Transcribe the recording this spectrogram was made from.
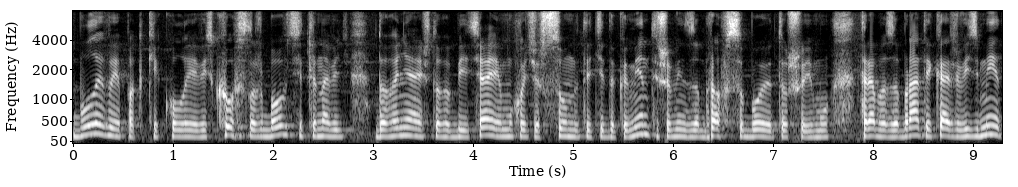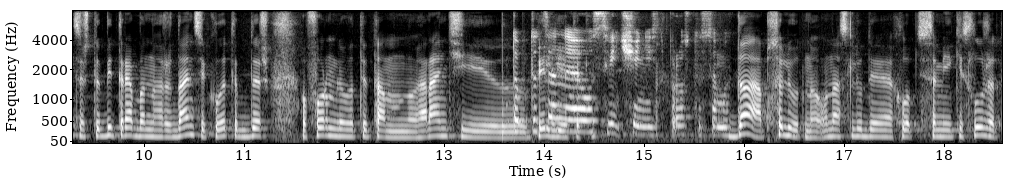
були випадки, коли військовослужбовці, ти навіть доганяєш того бійця, йому хочеш всунути ті документи, щоб він забрав з собою те, що йому треба забрати, і каже, візьми, це ж тобі треба на гражданці, коли ти будеш оформлювати там гарантії. Тобто пільги це не таке. освіченість просто самих. Так, да, абсолютно. У нас люди, хлопці самі, які служать,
